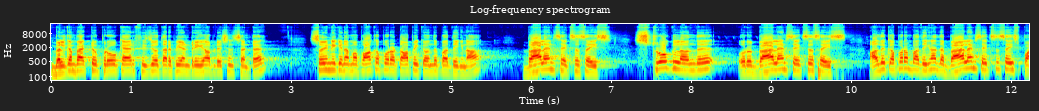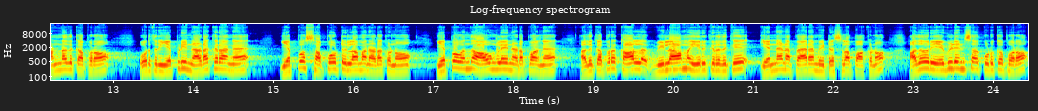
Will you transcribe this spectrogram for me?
Welcome back to pro care physiotherapy and rehabilitation centre so இன்றைக்கி நம்ம பார்க்க போகிற டாபிக் வந்து பார்த்திங்கன்னா பேலன்ஸ் எக்ஸசைஸ் ஸ்ட்ரோக்கில் வந்து ஒரு பேலன்ஸ் எக்ஸசைஸ் அதுக்கப்புறம் பார்த்திங்கன்னா இந்த பேலன்ஸ் எக்ஸசைஸ் பண்ணதுக்கப்புறம் ஒருத்தர் எப்படி நடக்கிறாங்க எப்போ சப்போர்ட் இல்லாமல் நடக்கணும் எப்போ வந்து அவங்களே நடப்பாங்க அதுக்கப்புறம் காலில் விழாமல் இருக்கிறதுக்கு என்னென்ன பேராமீட்டர்ஸ்லாம் பார்க்கணும்? அதை ஒரு எவிடென்ஸாக கொடுக்க போகிறோம்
